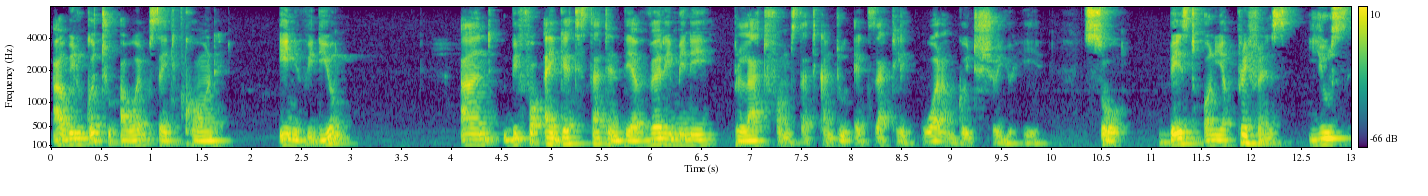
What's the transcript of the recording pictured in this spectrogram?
I will go to our website called InVideo. And before I get started, there are very many platforms that can do exactly what I'm going to show you here. So based on your preference, use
